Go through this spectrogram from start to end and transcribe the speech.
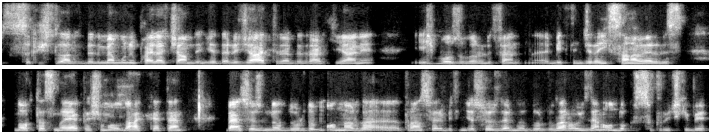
sıkıştılar. Dedim ben bunu paylaşacağım deyince de rica ettiler. Dediler ki yani iş hı. bozulur lütfen, eee, bitince de ilk sana veririz noktasında yaklaşım oldu. Hakikaten ben sözümde durdum. Onlar da, eee, transfer bitince sözlerinde durdular. O yüzden 19.03 gibi,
